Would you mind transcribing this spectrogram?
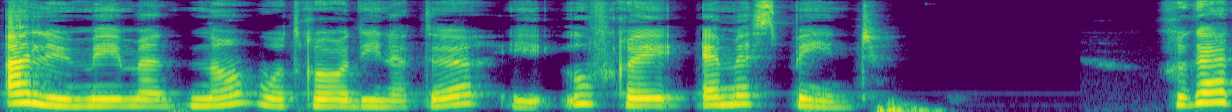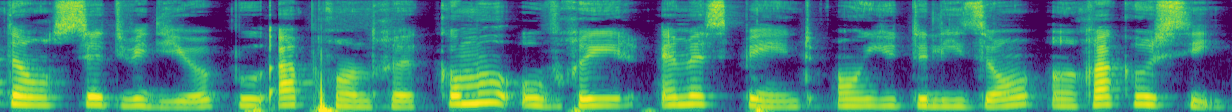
Allumez maintenant votre ordinateur et ouvrez MS Paint. Regardons cette vidéo pour apprendre comment ouvrir MS Paint en utilisant un raccourci.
